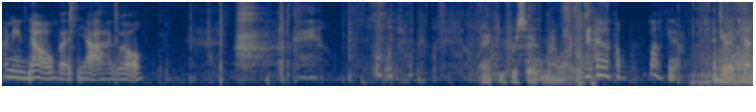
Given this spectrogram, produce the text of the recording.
I mean, no, but yeah, I will. okay. Thank you for saving my life. well, you know, I do what I can.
